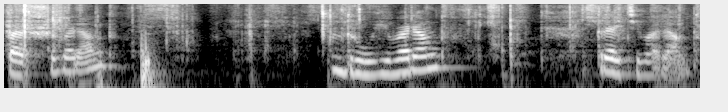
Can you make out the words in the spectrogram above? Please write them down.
Перший варіант, другий варіант, третій варіант.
